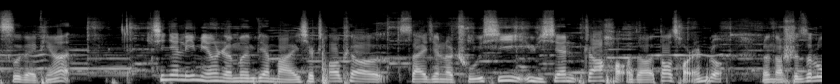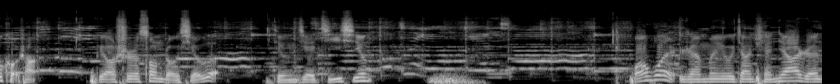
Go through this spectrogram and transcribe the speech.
赐给平安。新年黎明，人们便把一些钞票塞进了除夕预先扎好的稻草人中，扔到十字路口上，表示送走邪恶，迎接吉星。黄昏，人们又将全家人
